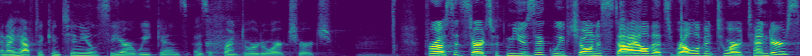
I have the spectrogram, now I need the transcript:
And I have to continue to see our weekends as a front door to our church. For us, it starts with music. We've shown a style that's relevant to our attenders.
